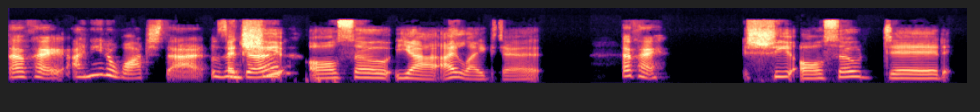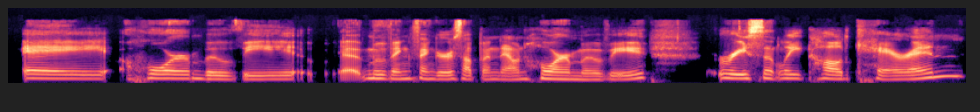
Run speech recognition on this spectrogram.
Okay, I need to watch that. Was it And good? she also, yeah, I liked it. okay. She also did a horror movie, uh, moving fingers up and down horror movie recently called Karen,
